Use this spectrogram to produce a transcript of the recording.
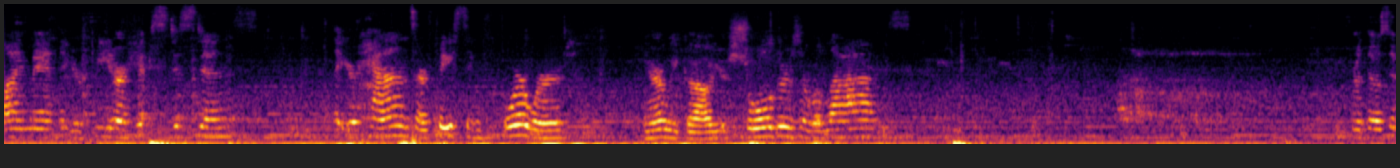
alignment, that your feet are hips distance, that your hands are facing forward. There we go. Your shoulders are relaxed. For those of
